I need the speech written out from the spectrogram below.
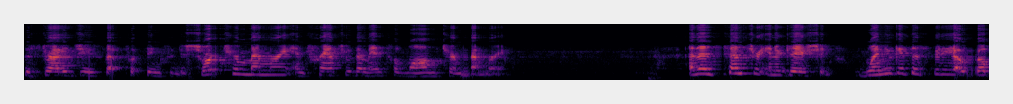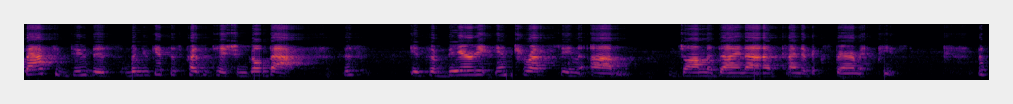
the strategies that put things into short-term memory and transfer them into long-term memory? And then sensory integration. When you get this video, go back to do this. When you get this presentation, go back. This it's a very interesting um, John Medina kind of experiment piece. But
